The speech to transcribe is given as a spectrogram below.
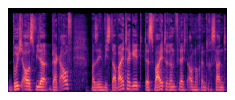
durchaus wieder bergauf. Mal sehen, wie es da weitergeht. Des Weiteren vielleicht auch noch interessant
